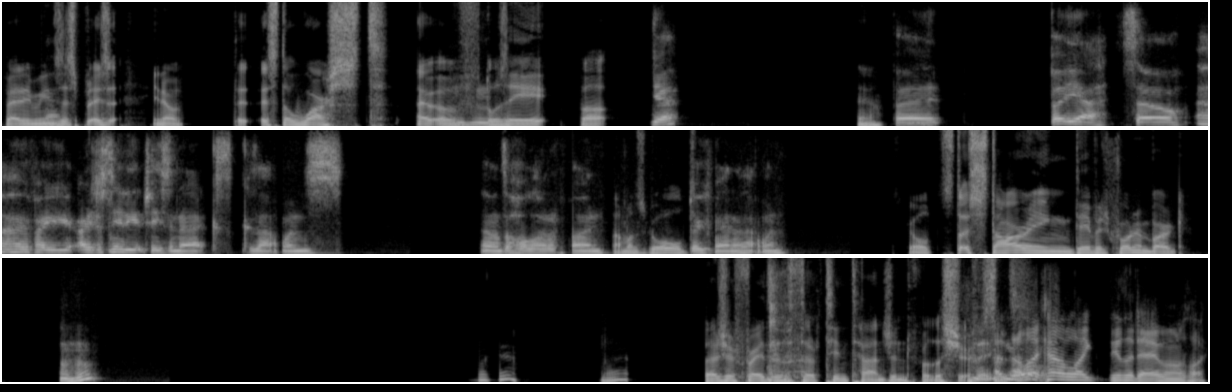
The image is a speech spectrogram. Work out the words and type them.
by any means. No. It's, it's you know it's the worst out of Mhm. those eight. But yeah, yeah, But but yeah. So uh, if I I just need to get Jason X because that one's that one's a whole lot of fun. that one's gold. Big fan of that one. It's gold. St- starring David Cronenberg. Hmm Okay. Right. There's your Friday the Thirteenth tangent for the show. I, I like how like the other day when I was like,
